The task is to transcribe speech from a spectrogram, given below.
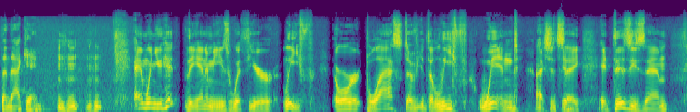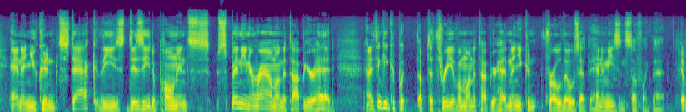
than that game. And when you hit the enemies with your leaf or blast of the leaf wind, I should say, it dizzies them. And then you can stack these dizzied opponents spinning around on the top of your head. And I think you could put up to three of them on the top of your head. And then you can throw those at the enemies and stuff like that. Yep.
